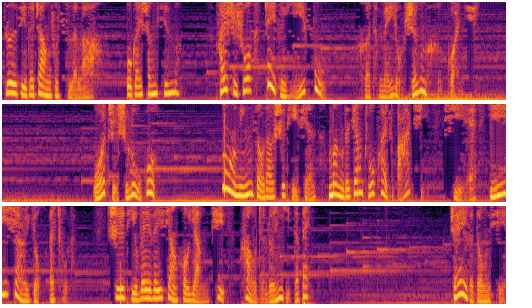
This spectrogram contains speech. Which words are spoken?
自己的丈夫死了，不该伤心吗？还是说这个姨父和他没有任何关系？我只是路过。莫名走到尸体前，猛地将竹筷子拔起，血一下涌了出来。尸体微微向后仰去，靠着轮椅的背。这个东西，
